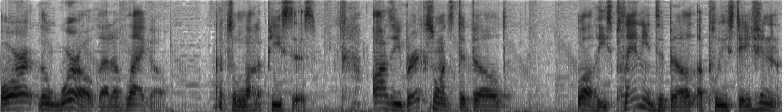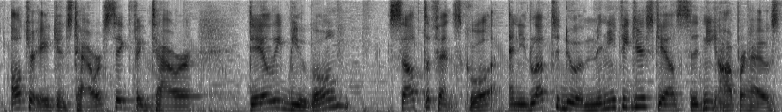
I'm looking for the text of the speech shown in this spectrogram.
or the world out of Lego. That's a lot of pieces. Aussie Bricks wants to build, well, he's planning to build a police station, an Ultra Agents Tower, Sigfig Tower, Daily Bugle, Self Defense School, and he'd love to do a minifigure scale Sydney Opera House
